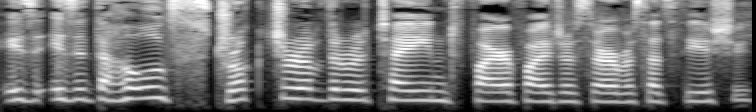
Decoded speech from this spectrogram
is is it the whole structure of the retained firefighter service that's the issue?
